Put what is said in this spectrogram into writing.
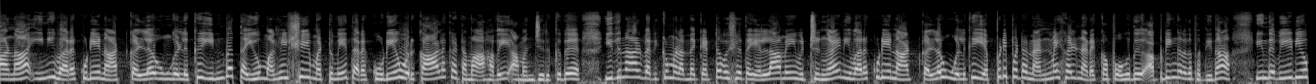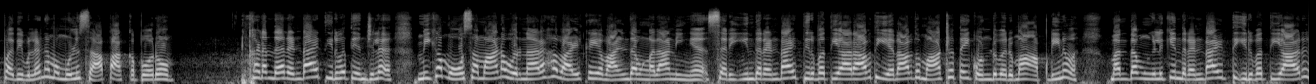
ஆனால் இனி வரக்கூடிய நாட்களில் உங்களுக்கு இன்பத்தையும் மகிழ்ச்சியை மட்டுமே தரக்கூடிய ஒரு காலகட்டமாகவே அமைஞ்சிருக்குது. இது நாள் வரைக்கும் நடந்த கெட்ட விஷயத்தை எல்லாமே விட்டுருங்க. இனி வரக்கூடிய நாட்களில் உங்களுக்கு எப்படிப்பட்ட நன்மைகள் நடக்க போகுது அப்படிங்கிறத பற்றி தான் இந்த வீடியோ பதிவில் நம்ம முழுசாக பார்க்க போகிறோம் கடந்த ரெண்டாயிரத்தி இருபத்தி அஞ்சில் மிக மோசமான ஒரு நரக வாழ்க்கையை வாழ்ந்தவங்க தான் நீங்கள் சரி இந்த ரெண்டாயிரத்தி இருபத்தி ஆறாவது ஏதாவது மாற்றத்தை கொண்டு வருமா அப்படின்னு வந்தவங்களுக்கு இந்த ரெண்டாயிரத்தி இருபத்தி ஆறு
